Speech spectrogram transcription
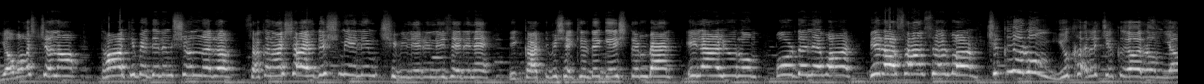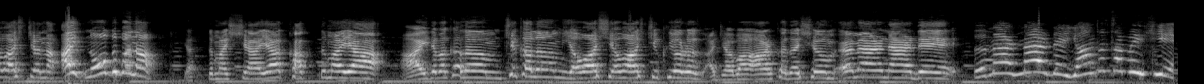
Yavaşçana takip edelim şunları. Sakın aşağıya düşmeyelim çivilerin üzerine. Dikkatli bir şekilde geçtim ben. İlerliyorum. Burada ne var? Bir asansör var. Çıkıyorum. Yukarı çıkıyorum yavaşçana. Ay ne oldu bana? Yattım aşağıya, kalktım ayağa. Haydi bakalım, çıkalım. Yavaş yavaş çıkıyoruz. Acaba arkadaşım Ömer nerede? Ömer nerede? Yandı tabii ki.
